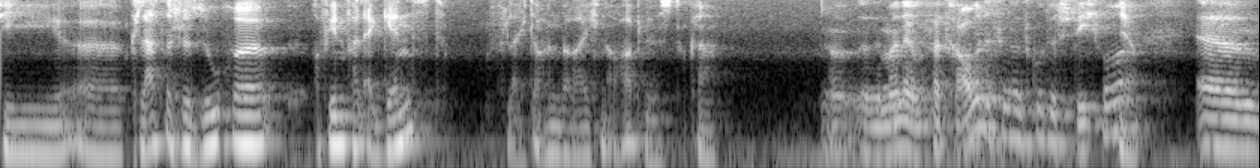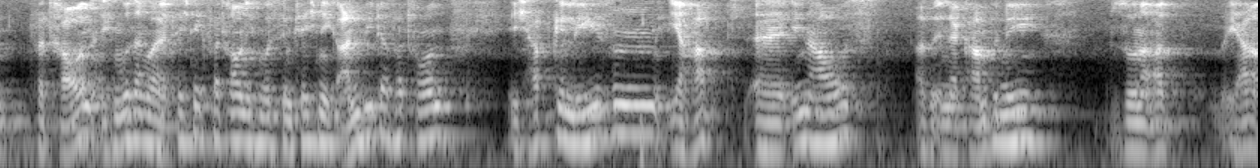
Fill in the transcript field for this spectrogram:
die äh, klassische Suche auf jeden Fall ergänzt, vielleicht auch in Bereichen auch ablöst, klar. Also ich meine, Vertrauen ist ein ganz gutes Stichwort. Ja. Ähm, Vertrauen, ich muss einmal der Technik vertrauen, ich muss dem Technikanbieter vertrauen. Ich habe gelesen, ihr habt äh, in-house, also in der Company, so eine Art ja,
